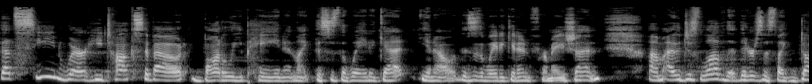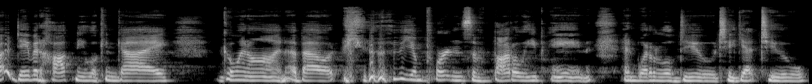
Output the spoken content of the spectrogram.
That scene where he talks about bodily pain and like this is the way to get, you know, this is the way to get information. Um, I just love that there's this like David Hockney looking guy going on about the importance of bodily pain and what it'll do to get to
